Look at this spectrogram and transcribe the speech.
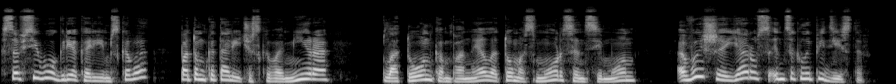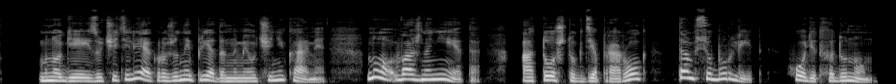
со всего греко-римского, потом католического мира, Платон, Компанелло, Томас Мор, Сен-Симон, выше ярус энциклопедистов. Многие из учителей окружены преданными учениками, но важно не это, а то, что где пророк, там все бурлит, ходит ходуном.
